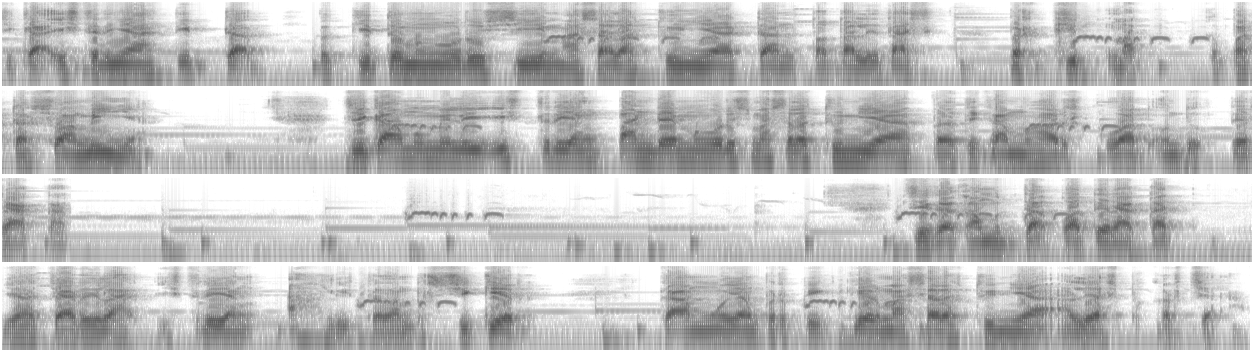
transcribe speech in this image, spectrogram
jika istrinya tidak begitu mengurusi masalah dunia dan totalitas berkhidmat kepada suaminya jika memilih istri yang pandai mengurus masalah dunia, berarti kamu harus kuat untuk tirakat. Jika kamu tidak kuat tirakat, ya carilah istri yang ahli dalam bersikir. Kamu yang berpikir masalah dunia alias bekerja.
